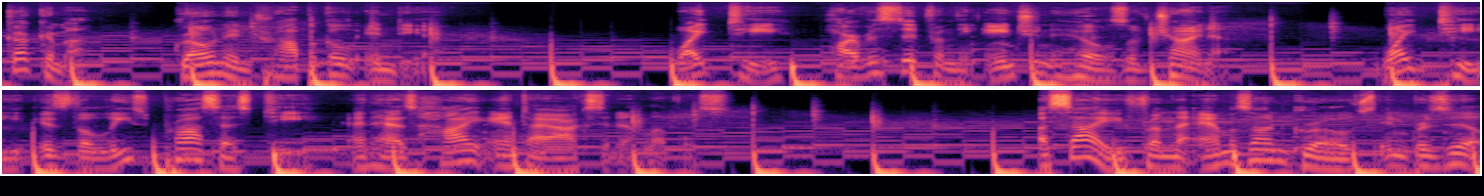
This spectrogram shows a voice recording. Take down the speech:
Curcuma, grown in tropical India. White tea, harvested from the ancient hills of China. White tea is the least processed tea and has high antioxidant levels. Acai from the Amazon groves in Brazil.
